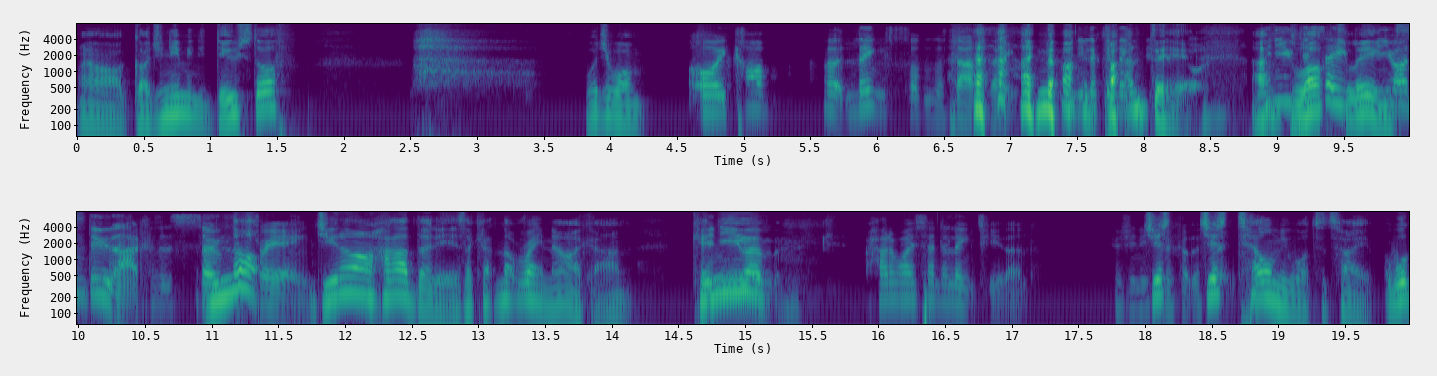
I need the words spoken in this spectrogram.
Oh God, you need me to do stuff? what do you want? Oh, I can't put links on the damn thing. I know Can you I look at banned it. I've you blocked just say, links. Can you undo that? Because it's so frustrating. Do you know how hard that is? I can't. Not right now. I can't. Can, Can you, you, um, How do I send a link to you then? Because you need just to look this just tell me what to type? Well,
